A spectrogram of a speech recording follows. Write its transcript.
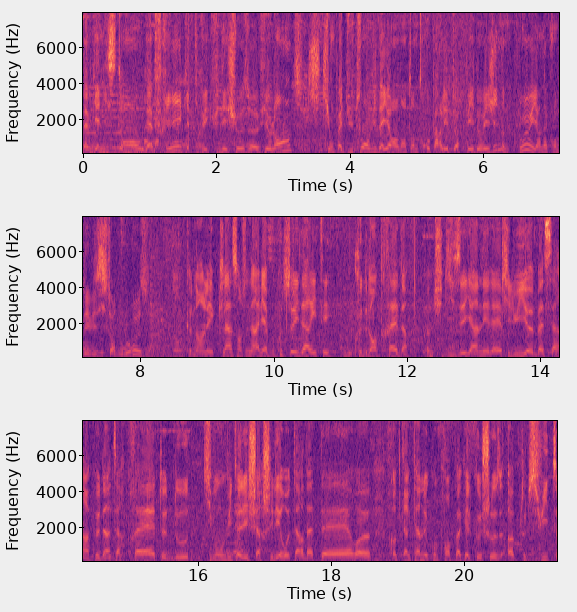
d'Afghanistan ou d'Afrique, qui ont vécu des choses violentes, qui n'ont pas du tout envie d'ailleurs d'entendre trop parler de leur pays d'origine. Oui, il y en a qui ont des histoires douloureuses. Donc dans les classes en général, il y a beaucoup de solidarité, beaucoup d'entraide. Comme tu disais, il y a un élève qui lui euh, bah, sert un peu d'interprète, d'autres qui vont vite aller chercher les retardataires. Quand quelqu'un ne comprend pas quelque chose, hop, tout de suite,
